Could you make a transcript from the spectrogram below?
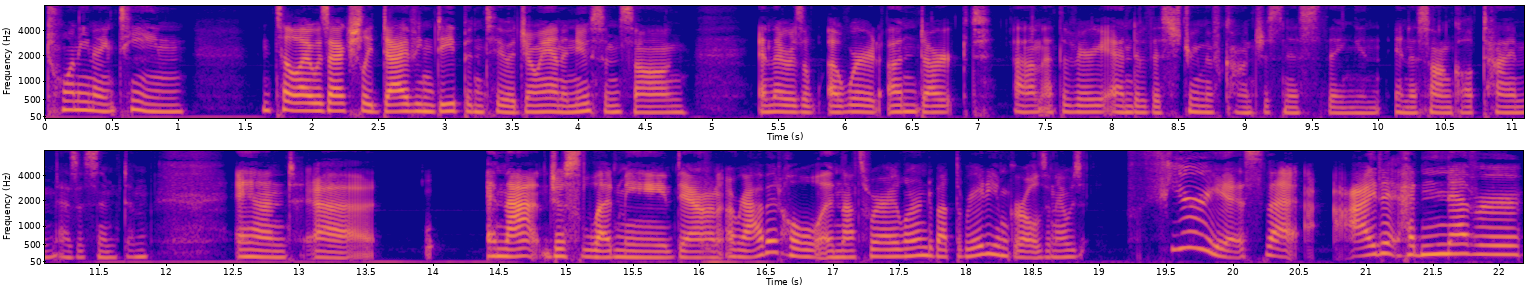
2019, until I was actually diving deep into a Joanna Newsom song, and there was a, a word undarked um, at the very end of this stream of consciousness thing in, in a song called "Time as a Symptom," and uh, and that just led me down a rabbit hole, and that's where I learned about the Radium Girls, and I was furious that I did, had never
